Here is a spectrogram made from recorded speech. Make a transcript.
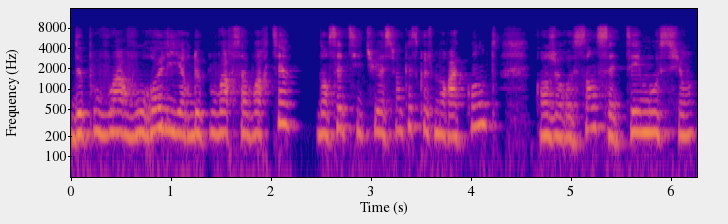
de pouvoir vous relire, de pouvoir savoir, tiens, dans cette situation, qu'est-ce que je me raconte quand je ressens cette émotion?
